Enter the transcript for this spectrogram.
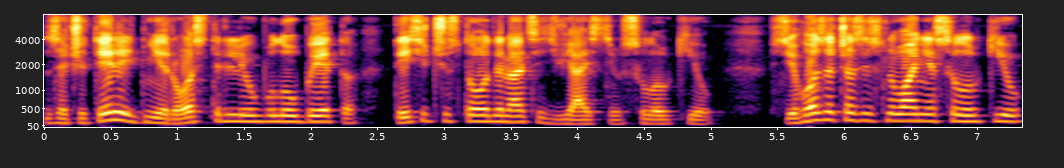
За 4 дні розстрілів було вбито 1111 в'язнів Соловків. Всього за час існування Соловків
